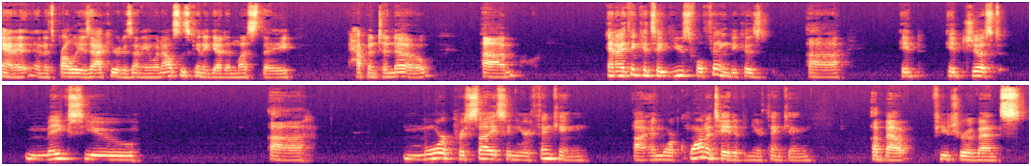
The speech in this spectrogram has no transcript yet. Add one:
and, it, and it's probably as accurate as anyone else is going to get unless they happen to know. Um, and I think it's a useful thing because uh, it it just makes you uh, more precise in your thinking uh, and more quantitative in your thinking about future events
